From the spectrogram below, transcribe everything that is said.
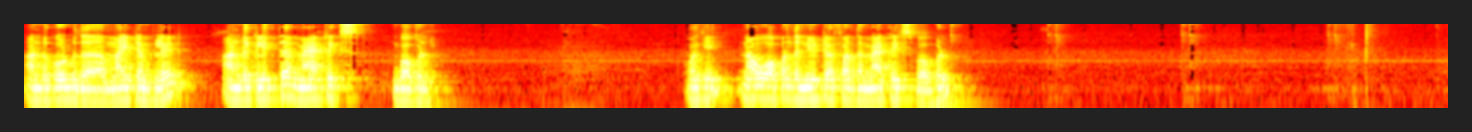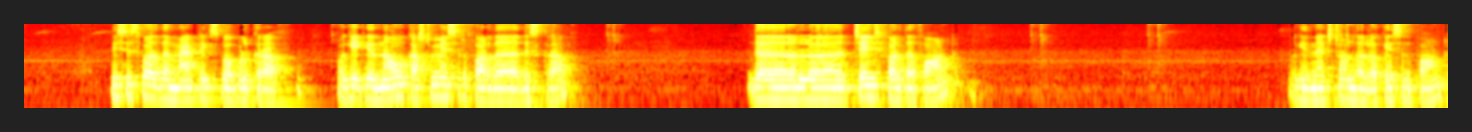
and go to the my template and click the matrix bubble. Okay now open the new tab for the matrix bubble. This is for the matrix bubble graph. Okay now customized for the this graph the change for the font. Okay next one the location font.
